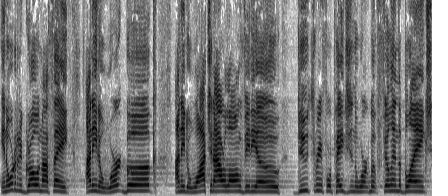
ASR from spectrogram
in order to grow in my faith, I need a workbook. I need to watch an hour long video do three or four pages in the workbook, fill in the blanks,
